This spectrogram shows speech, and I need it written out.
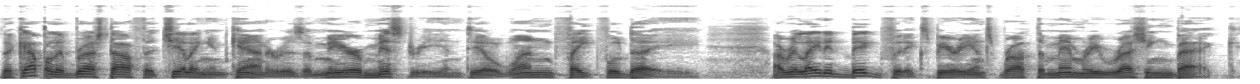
The couple had brushed off the chilling encounter as a mere mystery until one fateful day. A related Bigfoot experience brought the memory rushing back.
